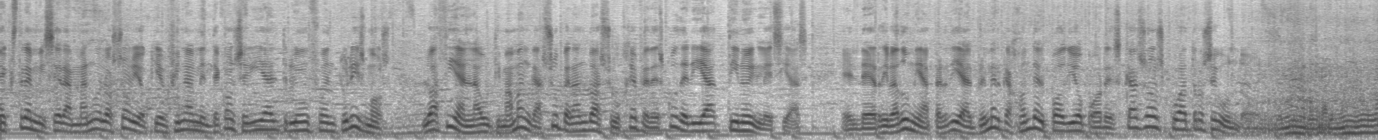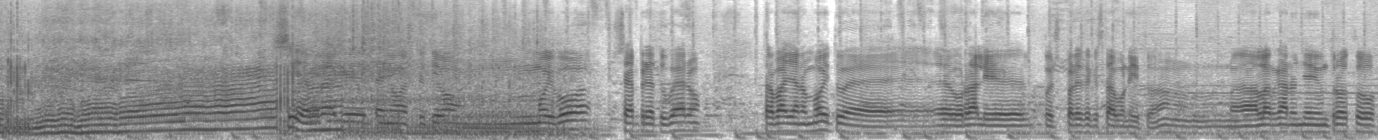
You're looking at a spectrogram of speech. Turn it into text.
Extremis era Manuel Osorio quien finalmente conseguía el triunfo en turismos. Lo hacía en la última manga, superando a su jefe de escudería, Tino Iglesias. El de Ribadumia perdía el primer cajón del podio por escasos 4 segundos. Sí, a verdade que teño unha inscripción moi boa, sempre a tuveron, traballan moito e, e rally pois, parece que está bonito. Non? Alargaron un trozo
